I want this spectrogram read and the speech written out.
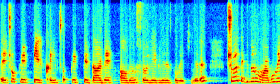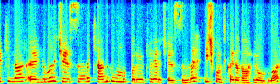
e, çok büyük bir kayıp, çok büyük bir darbe aldığını söyleyebiliriz bu vekillerin. Şöyle de bir durum var. Bu vekiller e, yıllar içerisinde kendi bulundukları ülkeler içerisinde iç politikaya da dahil oldular.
